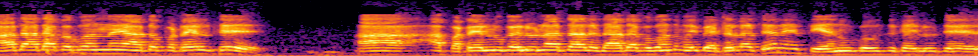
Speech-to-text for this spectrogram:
આ દાદા ભગવાન ને આ તો પટેલ છે. આ આ પટેલનું કહેલું ના ચાલે દાદા ભગવાન તો બેઠેલા છે ને તેનું કઉ કહેલું છે.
